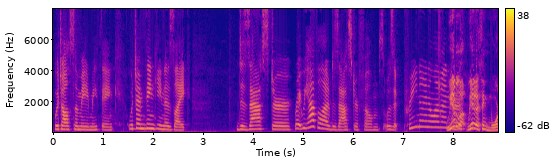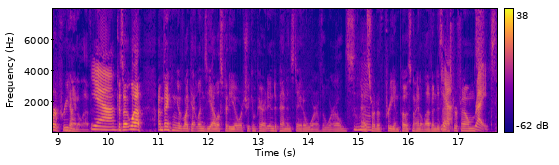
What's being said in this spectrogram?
which also made me think which i'm thinking is like disaster right we have a lot of disaster films was it pre 9-11 We had a lot. We had, I think, more pre 9/11. yeah Because well, I'm thinking of like that Lindsay Ellis video where she compared Independence Day to War of the Worlds as sort of pre and post 9/11 disaster Mm-hmm. Yeah, films. right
